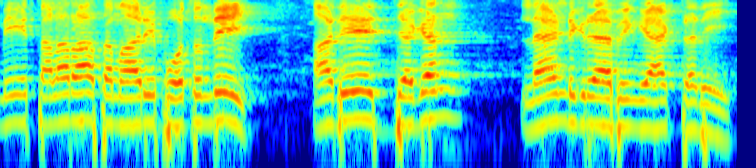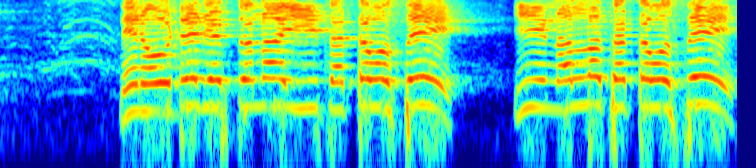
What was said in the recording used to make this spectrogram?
మీ తలరాత మారిపోతుంది. అదే జగన్ ల్యాండ్ గ్రాబింగ్ యాక్ట్ అది. నేను ఒకటే చెప్తున్నా ఈ చట్టం వస్తే ఈ నల్ల చట్టం వస్తే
